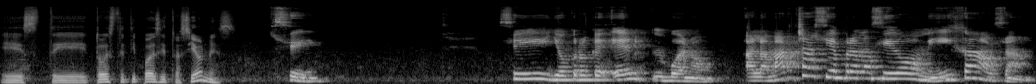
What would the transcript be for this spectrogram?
este, todo este tipo de situaciones. Sí. Sí, yo creo que él, bueno, a la marcha siempre hemos ido mi hija, o sea,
